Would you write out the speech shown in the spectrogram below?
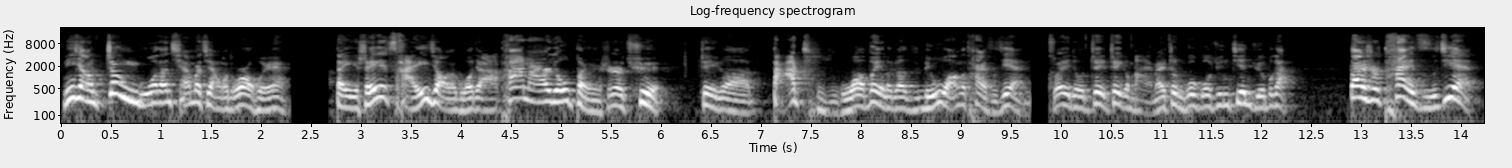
你想郑国，咱前面讲过多少回，逮谁踩一脚的国家，他哪有本事去这个打楚国？为了个流亡的太子建，所以就这这个买卖，郑国国君坚决不干。但是太子建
